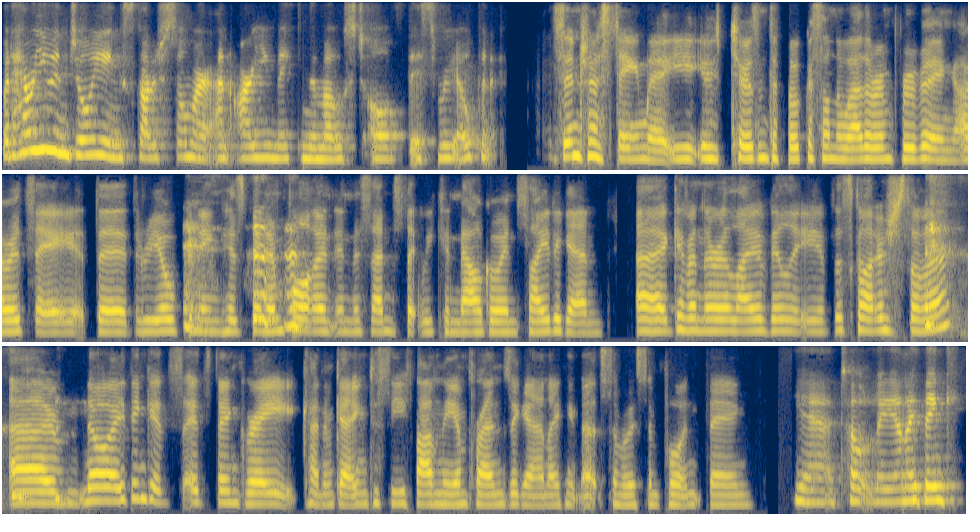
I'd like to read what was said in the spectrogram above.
But how are you enjoying Scottish summer and are you making the most of this reopening? It's interesting that you, have chosen to focus on the weather improving. I would say the, the reopening has been important in the sense that we can now go inside again, uh, given the reliability of the Scottish summer. Um, no, I think it's it's been great, kind of getting to see family and friends again. I think that's the most important thing. Yeah, totally. And I think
